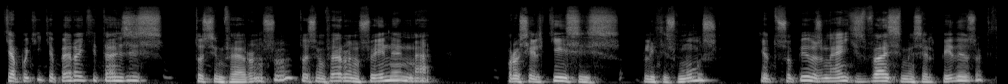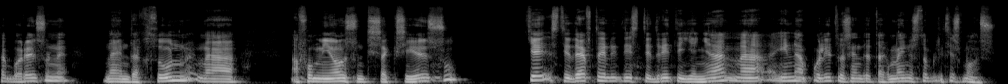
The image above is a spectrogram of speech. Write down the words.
και από εκεί και πέρα κοιτάζεις το συμφέρον σου. Το συμφέρον σου είναι να προσελκύσεις πληθυσμούς για τους οποίους να έχεις βάσιμες ελπίδες ότι θα μπορέσουν να ενταχθούν, να αφομοιώσουν τις αξίες σου και στη δεύτερη ή στην τρίτη γενιά να είναι απολύτως εντεταγμένοι στον πληθυσμό σου.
